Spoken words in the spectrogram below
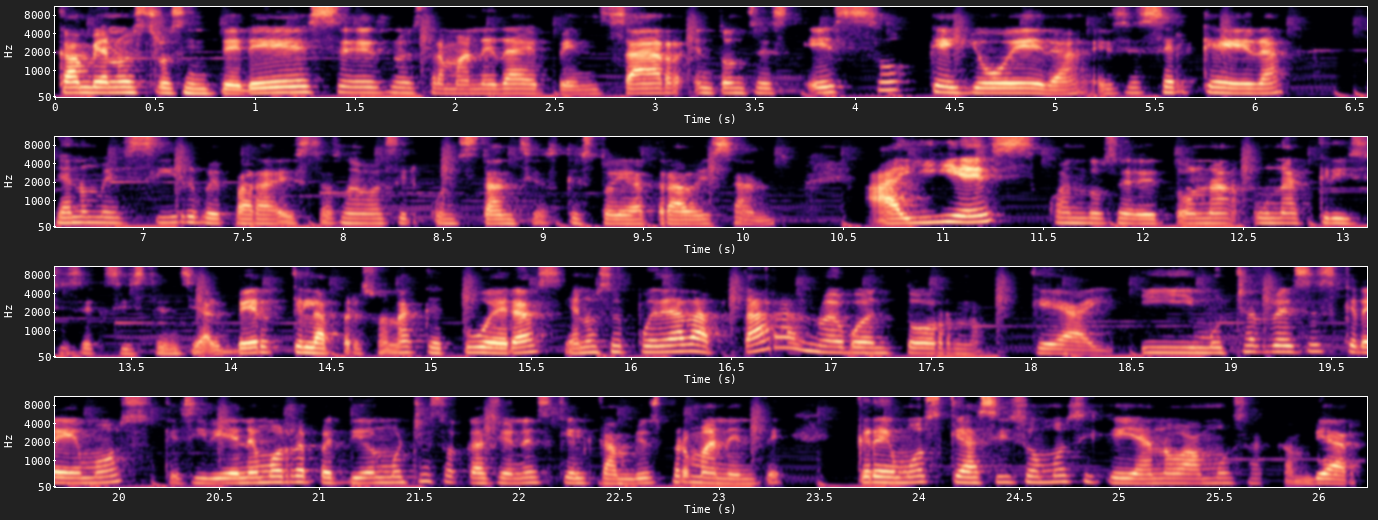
cambian nuestros intereses, nuestra manera de pensar. Entonces, eso que yo era, ese ser que era, ya no me sirve para estas nuevas circunstancias que estoy atravesando. Ahí es cuando se detona una crisis existencial, ver que la persona que tú eras ya no se puede adaptar al nuevo entorno que hay. Y muchas veces creemos que si bien hemos repetido en muchas ocasiones que el cambio es permanente, creemos que así somos y que ya no vamos a cambiar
